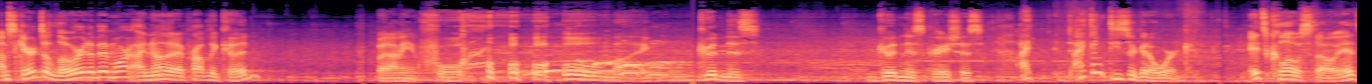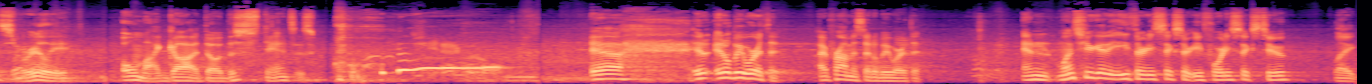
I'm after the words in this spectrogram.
I'm scared to lower it a bit more. I know that I probably could, but I mean, oh my goodness, goodness gracious. I I think these are gonna work. It's close though. It's really, oh my god though. This stance is. yeah, it, it'll be worth it. I promise it'll be worth it. And once you get an E36 or E46 too, like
